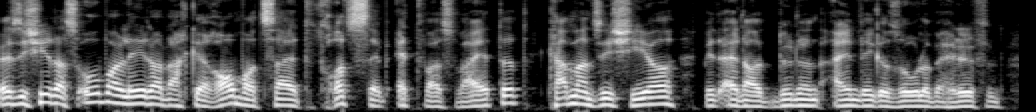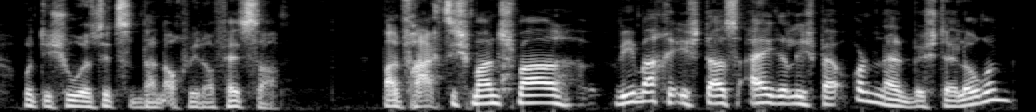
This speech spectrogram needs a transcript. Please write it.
Wenn sich hier das Oberleder nach geraumer Zeit trotzdem etwas weitet, kann man sich hier mit einer dünnen Einlegesohle behelfen und die Schuhe sitzen dann auch wieder fester. Man fragt sich manchmal, wie mache ich das eigentlich bei Online-Bestellungen?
